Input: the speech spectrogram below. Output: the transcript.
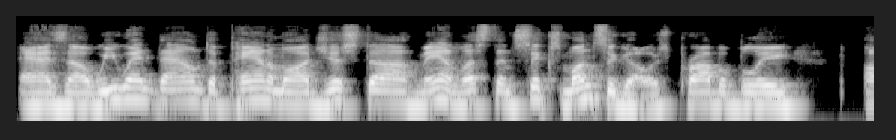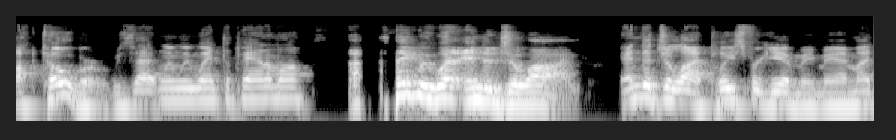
As uh, we went down to Panama just, uh, man, less than six months ago. It's probably October. Was that when we went to Panama? I think we went into July end of July. Please forgive me, man. My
